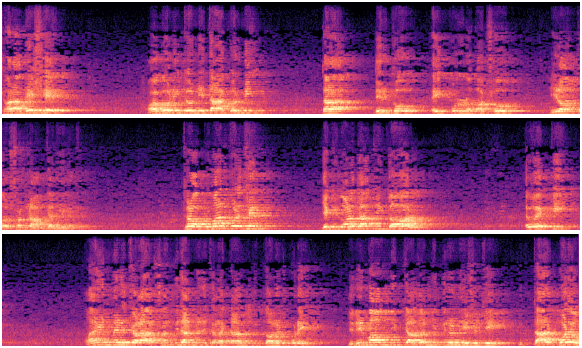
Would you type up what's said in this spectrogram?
সারা দেশের অগণিত নেতা কর্মী তারা দীর্ঘ এই পনেরো বছর নিরন্তর সংগ্রাম চালিয়ে গেছেন। তারা প্রমাণ করেছেন যে একটি গণতান্ত্রিক দল এবং একটি আইন মেনে চলা, সংবিধান মেনে চলা একটা দলের উপরে যে নির্মম নির্যাতন নিপীড়ন এসেছে, তারপরেও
